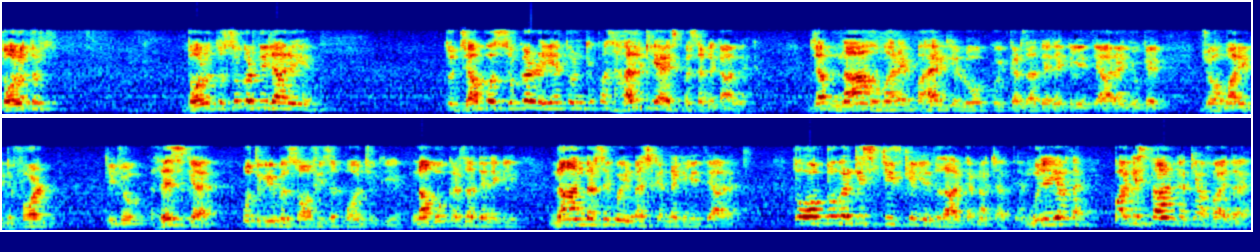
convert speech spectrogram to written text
दौलत तो दौलत तो सुकड़ती जा रही है। तो जब वो सुकड़ रही है तो उनके पास हल किया है इसमें से निकालने का। जब ना हमारे बाहर के लोग कोई कर्जा देने के लिए तैयार हैं, क्योंकि जो हमारी डिफ़ॉल्ट की जो रिस्क है, वो तकरीबन सौ फ़ीसद पहुँच चुकी है। ना वो कर्जा देने के लिए, ना अंदर से कोई इन्वेस्ट करने के लिए तैयार है। तो अक्टूबर किस चीज़ के लिए इंतज़ार करना चाहते हैं? मुझे यह बताए, पाकिस्तान का क्या फ़ायदा है?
